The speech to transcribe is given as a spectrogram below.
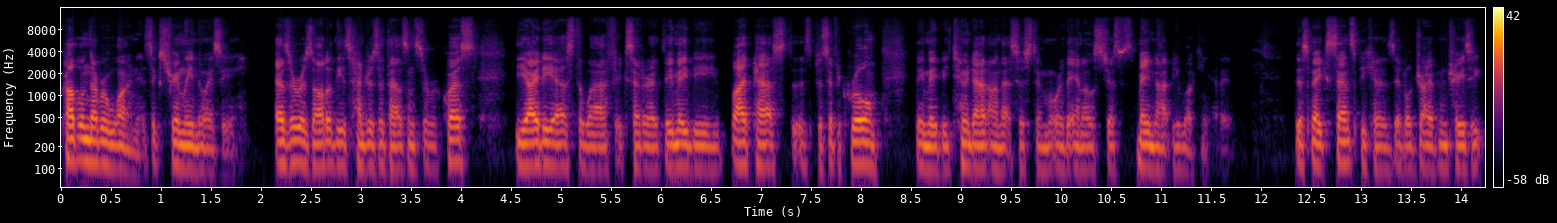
Problem number one is extremely noisy as a result of these hundreds of thousands of requests, the IDS, the WAF, et cetera, they may be bypassed the specific rule, they may be tuned out on that system, or the analyst just may not be looking at it. This makes sense because it'll drive them crazy,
